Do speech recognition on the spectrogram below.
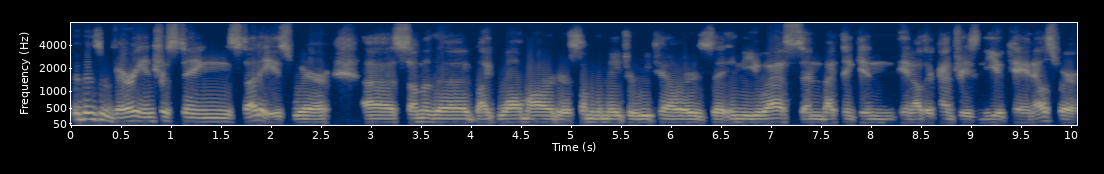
There have been some very interesting studies where uh, some of the, like Walmart or some of the major retailers in the US and I think in, in other countries in the UK and elsewhere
